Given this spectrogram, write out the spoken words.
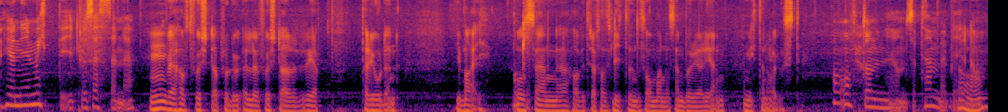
Ja, ni är mitt i processen nu. Mm, vi har haft första, eller första repperioden i maj. Och Okej. sen eh, har vi träffats lite under sommaren och sen börjar igen i mitten av augusti. Och 8-9 september blir det Ja, då.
